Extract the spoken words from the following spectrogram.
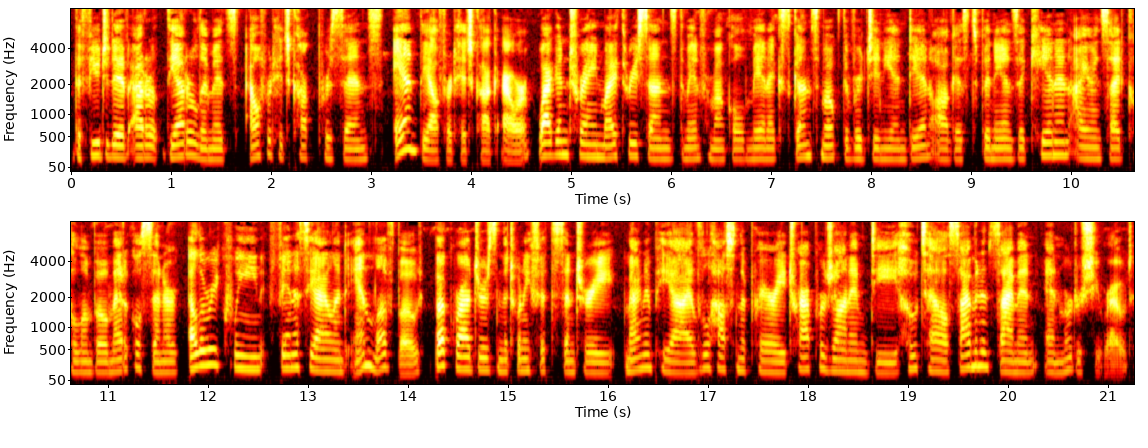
The Fugitive, Outer, The Outer Limits, Alfred Hitchcock Presents, and The Alfred Hitchcock Hour, Wagon Train, My Three Sons, The Man from Uncle, Mannix, Gunsmoke, The Virginian, Dan August, Bonanza, Cannon, Ironside, Columbo, Medical Center, Ellery Queen, Fantasy Island, and Love Boat, Buck Rogers in the 25th Century, Magnum P.I., Little House on the Prairie, Trapper John M.D., Hotel, Simon and Simon, and Murder, She Wrote.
